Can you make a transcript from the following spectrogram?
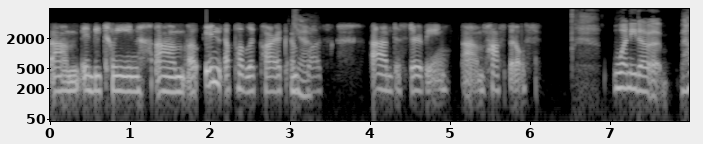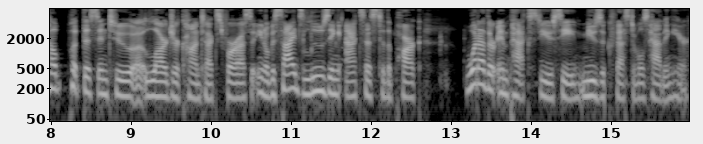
um, in between um, in a public park and yeah. plus um, disturbing um, hospitals. Juanita, help put this into a larger context for us. You know, besides losing access to the park, what other impacts do you see music festivals having here?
